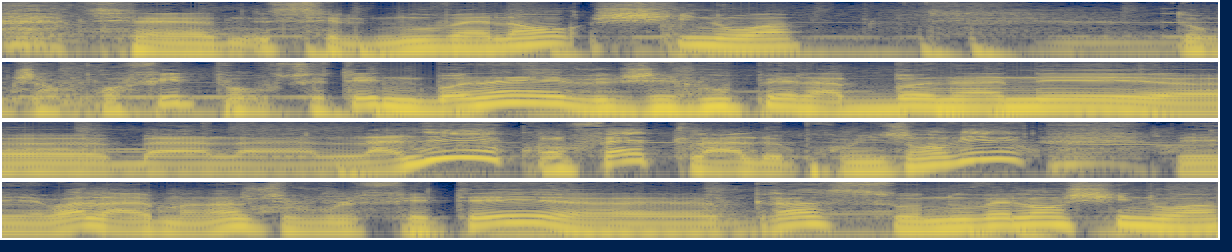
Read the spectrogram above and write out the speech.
c'est le nouvel an chinois. Donc j'en profite pour vous souhaiter une bonne année, vu que j'ai loupé la bonne année, euh, ben, la- l'année qu'on fête, là, le 1er janvier. Mais voilà, maintenant je vais vous le fêter euh, grâce au nouvel an chinois.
